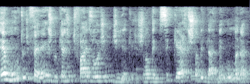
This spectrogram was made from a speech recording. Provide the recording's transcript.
É muito diferente do que a gente faz hoje em dia, que a gente não tem sequer estabilidade nenhuma, né?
